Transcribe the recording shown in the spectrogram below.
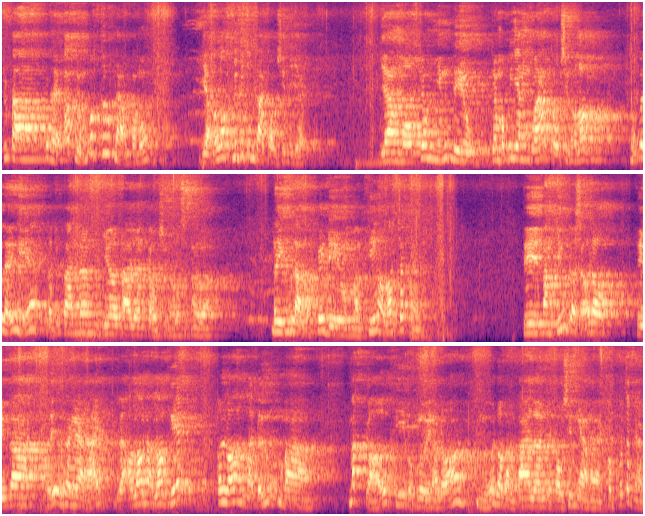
chúng ta có thể áp dụng bất cứ lúc nào chúng ta muốn và Allah khuyến khích chúng ta cầu xin như vậy. Và một trong những điều trong một cái văn hóa cầu xin Allah, một cái lễ nghĩa là chúng ta nên giơ tay lên cầu xin Allah subhanahu đây cũng là một cái điều mà khiến Allah chấp nhận. Thì bằng chứng cơ sở đâu? Thì chúng ta thấy chúng ta nghe nãy là Allah Allah ghét, Allah là đứng mà mắc cỡ khi một người nào đó ngửa đôi bàn tay lên để cầu xin ngài mà không có chấp nhận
